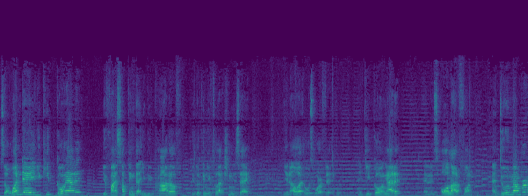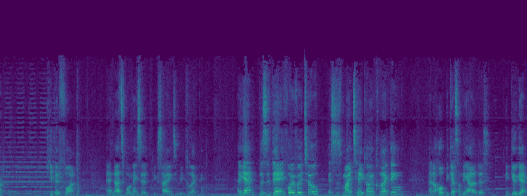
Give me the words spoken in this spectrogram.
So one day, you keep going at it, you find something that you'd be proud of. You look in your collection, you say, you know what, it was worth it. And keep going at it, and it's all a lot of fun. And do remember, keep it fun. And that's what makes it exciting to be collecting. Again, this is Danny442. This is my take on collecting, and I hope you get something out of this. Thank you again.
